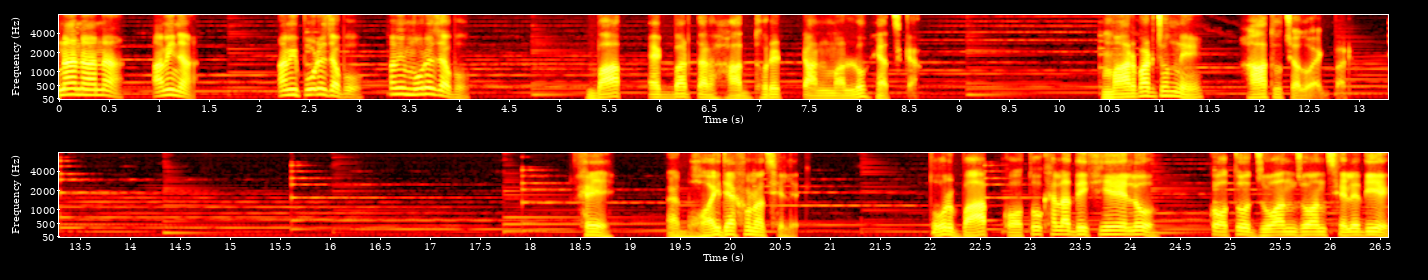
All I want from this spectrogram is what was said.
না না না, আমি না, আমি পড়ে যাব, আমি মরে যাব। বাপ একবার তার হাত ধরে টান মারল হ্যাচকা মারবার জন্যে হাত উচালো একবার। হে ভয় দেখো না ছেলে। তোর বাপ কত খেলা দেখিয়ে এলো, কত জোয়ান জোয়ান ছেলে দিয়ে,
